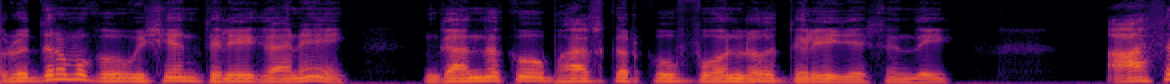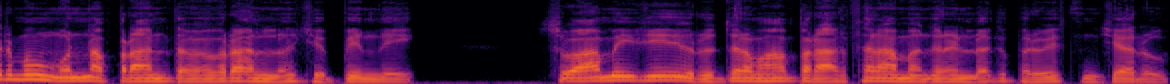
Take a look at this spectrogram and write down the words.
రుద్రమకు విషయం తెలియగానే గంగకు భాస్కర్కు ఫోన్లో తెలియజేసింది. ఆశ్రమం ఉన్న ప్రాంత వివరాలను చెప్పింది. స్వామీజీ రుద్రమ ప్రార్థనా మందిరంలోకి ప్రవేశించారు.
